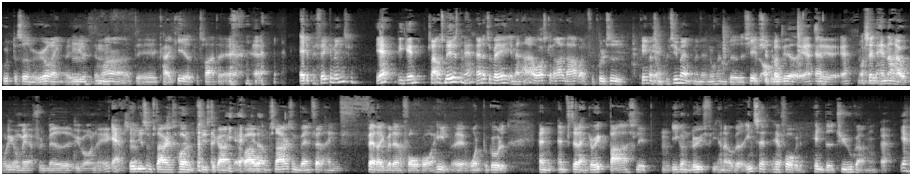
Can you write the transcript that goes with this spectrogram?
Gut, der sidder med ørering og det hele. Det er meget det er karikeret portræt af... er det perfekte menneske? Ja, igen. Claus Nielsen, Ja. ja. han er tilbage. Jamen, han har jo også generelt arbejdet for politiet. Primært ja. som politimand, men øh, nu er han blevet chefpsykolog. Ja, til, ja. Og selv han har jo problemer med at følge med øh, Yvonne, ikke? Ja, det er ligesom Stakkels Holm sidste gang, Ja, ja, bare, hvor hun snakker som vandfald, og han fatter ikke, hvad der, er, der foregår helt øh, rundt på gulvet. Han, han fortæller, at han kan jo ikke bare slippe mm. Egon løs, fordi han har jo været indsat. Her får vi det hentet 20 gange. Ja, ja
